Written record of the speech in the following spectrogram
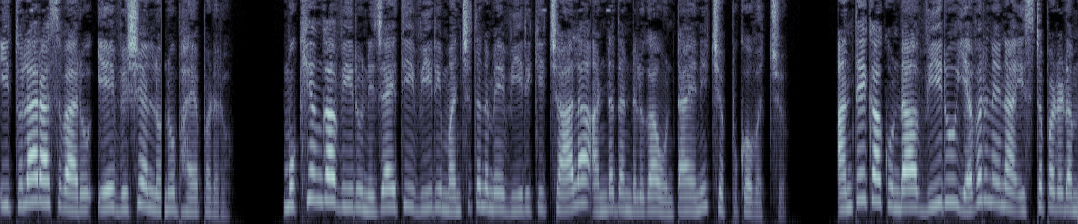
ఈ తులారాశివారు ఏ విషయంలోనూ భయపడరు. ముఖ్యంగా వీరు నిజాయితీ వీరి మంచితనమే వీరికి చాలా అండదండలుగా ఉంటాయని చెప్పుకోవచ్చు. అంతేకాకుండా వీరు ఎవరినైనా ఇష్టపడడం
